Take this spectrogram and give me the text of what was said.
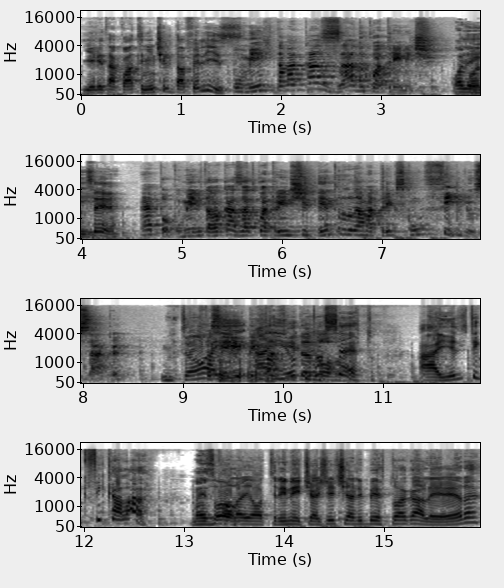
E ele tá com a Trinity, ele tá feliz. Por mim, ele tava casado com a Trinity. Olha Pode aí. ser. É, pô, por mim ele tava casado com a Trinity dentro da Matrix com um filho, saca? então Tipo assim, aí, tem uma aí eu vida tô normal. certo. Aí ele tem que ficar lá. Mas, ó, Fala aí, ó, Trinity, a gente já libertou a galera,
